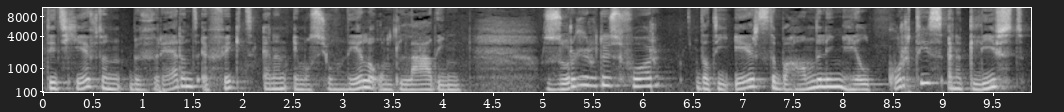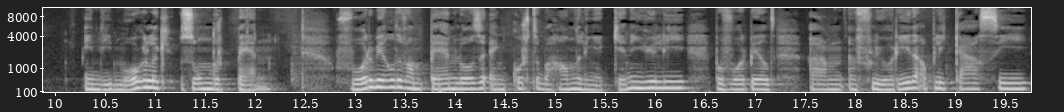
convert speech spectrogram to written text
Dit geeft een bevrijdend effect en een emotionele ontlading. Zorg er dus voor dat die eerste behandeling heel kort is en het liefst indien mogelijk zonder pijn. Voorbeelden van pijnloze en korte behandelingen kennen jullie. Bijvoorbeeld um, een fluoride-applicatie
